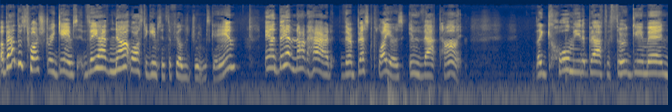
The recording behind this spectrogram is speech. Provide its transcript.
About those 12 straight games, they have not lost a game since the Field of Dreams game, and they have not had their best players in that time. Like Cole made it back the third game in.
